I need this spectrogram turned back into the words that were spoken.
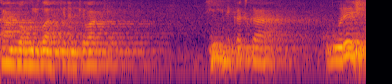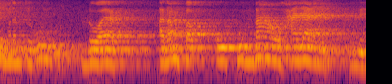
kando mwili wake na mke wake. Hii ni katika kuboresha mwanamke huyu ndoa yake. Anampa upumbao halali mume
